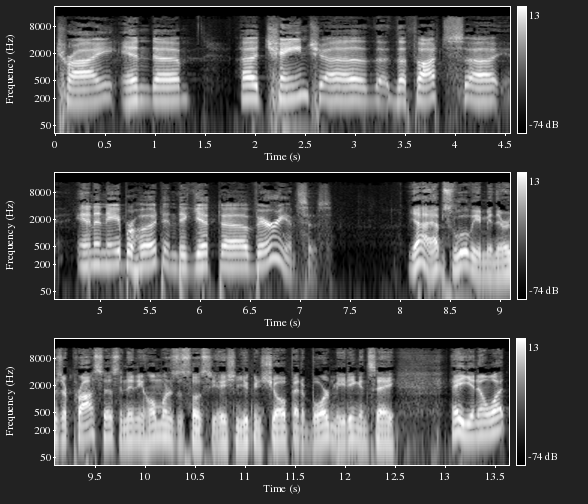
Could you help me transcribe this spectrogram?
try and uh, uh, change uh, the, the thoughts uh, in a neighborhood and to get uh, variances. Yeah, absolutely. I mean, there is a process in any homeowners association. You can show up at a board meeting and say, "Hey, you know what?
